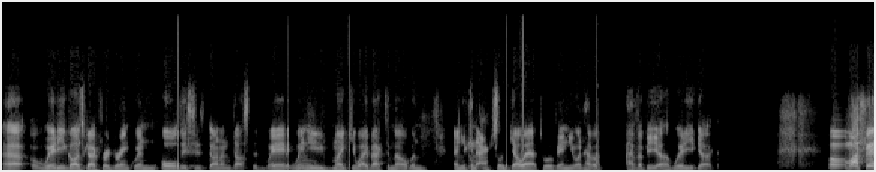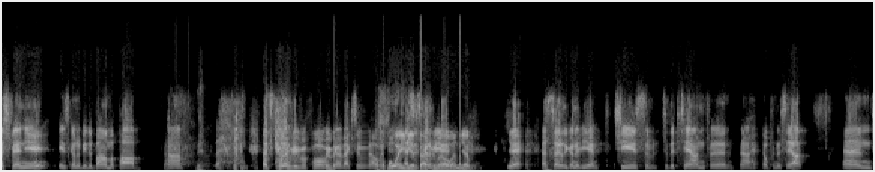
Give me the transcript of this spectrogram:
Uh, where do you guys go for a drink when all this is done and dusted? Where when you make your way back to Melbourne and you can actually go out to a venue and have a have a beer, where do you go? Well, my first venue is going to be the Barmah Pub. Uh, that's going to be before we go back to Melbourne. Before you That's get back to be a- Melbourne, yep. yeah, that's totally going to be a cheers to, to the town for uh, helping us out. And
